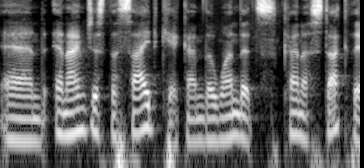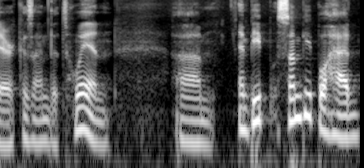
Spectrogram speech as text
and and I'm just the sidekick. I'm the one that's kind of stuck there because I'm the twin. Um, and people, some people had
